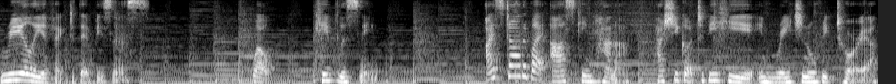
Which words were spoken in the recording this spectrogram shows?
really affected their business? Well, keep listening. I started by asking Hanna how she got to be here in regional Victoria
